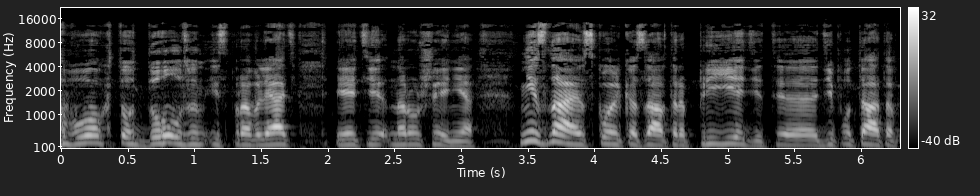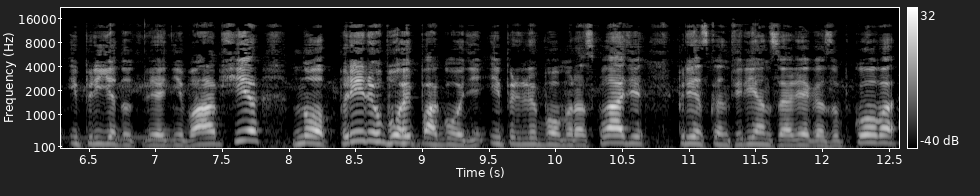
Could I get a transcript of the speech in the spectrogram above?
того, кто должен исправлять эти нарушения. Не знаю, сколько завтра приедет э, депутатов и приедут ли они вообще, но при любой погоде и при любом раскладе пресс-конференция Олега Зубкова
